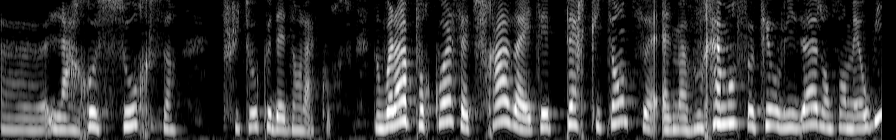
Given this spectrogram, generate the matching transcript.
la ressource plutôt que d'être dans la course. Donc voilà pourquoi cette phrase a été percutante, elle m'a vraiment sauté au visage en disant mais oui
